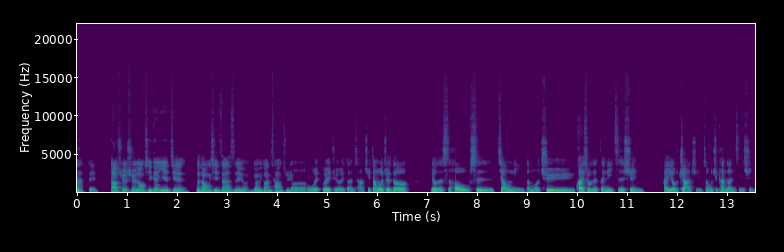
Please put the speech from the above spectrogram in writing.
对，大学学东西跟业界的东西真的是有有一段差距。呃，我我也觉得有一段差距，但我觉得有的时候是教你怎么去快速的整理资讯，还有 judge 怎么去判断资讯，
